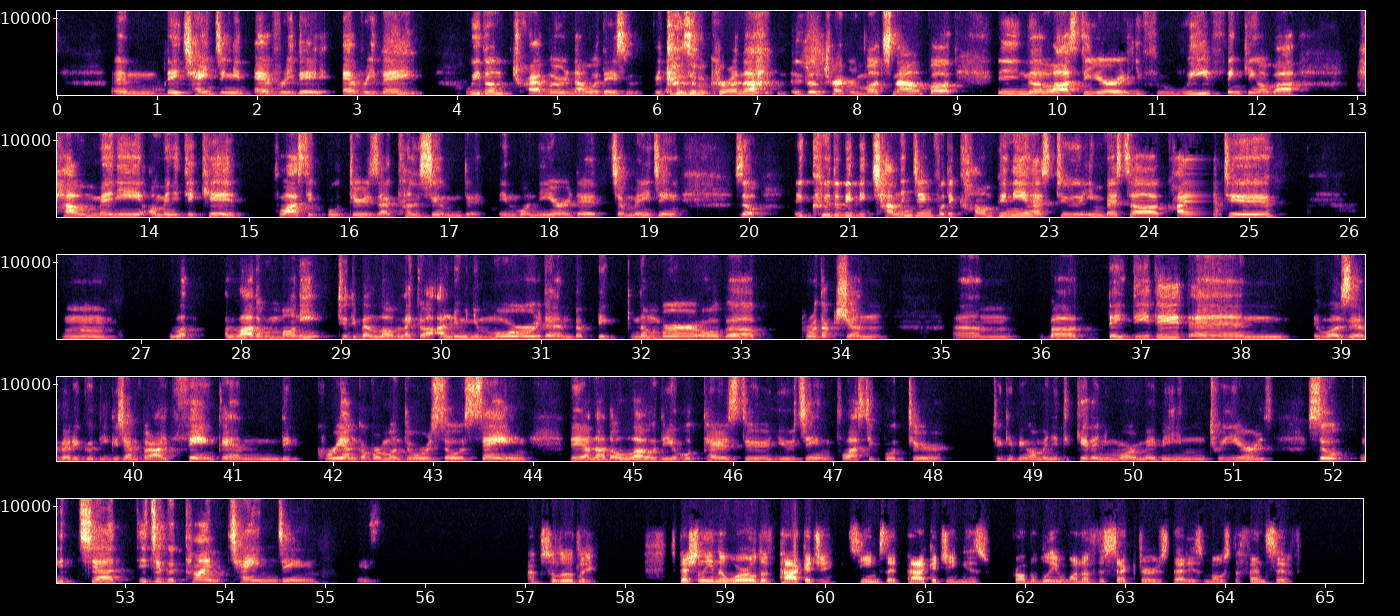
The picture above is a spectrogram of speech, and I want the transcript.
and they changing it every day, every day. We don't travel nowadays because of Corona. we don't travel much now, but in the last year, if we thinking about uh, how many amenity kit plastic bottles are consumed in one year, that's amazing. So it could be big challenging for the company has to invest uh, quite um, a lot of money to develop like a aluminum mold and a big number of uh, production. Um, but they did it and it was a very good example, I think. And the Korean government also saying they are not allowed the hotels to using plastic bottle to giving amenity ticket anymore, maybe in two years. So it's a, it's a good time changing. It's Absolutely. Especially in the world of packaging. It seems that packaging is probably one of the sectors that is most offensive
